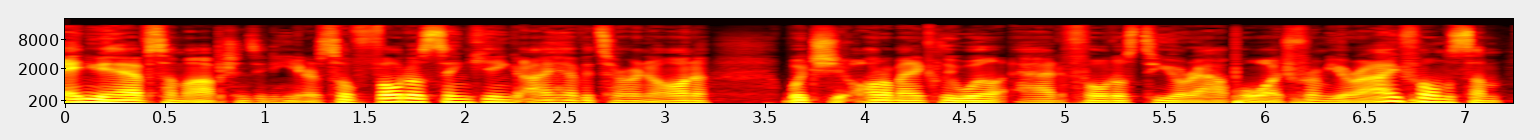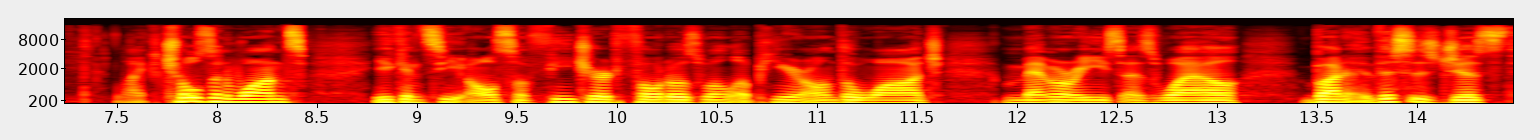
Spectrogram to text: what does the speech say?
and you have some options in here. So photo syncing, I have it turned on, which automatically will add photos to your Apple Watch from your iPhone, some like chosen ones. You can see also featured photos will appear on the watch, memories as well. But this is just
